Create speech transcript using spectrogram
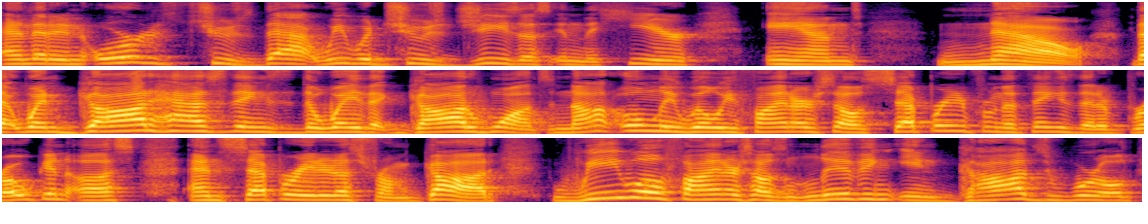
And that in order to choose that, we would choose Jesus in the here and now. That when God has things the way that God wants, not only will we find ourselves separated from the things that have broken us and separated us from God, we will find ourselves living in God's world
